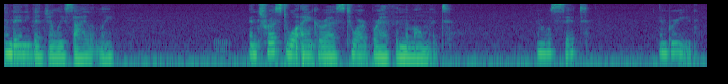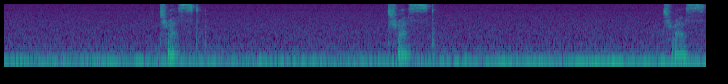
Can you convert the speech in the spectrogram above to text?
and then eventually silently. And trust will anchor us to our breath in the moment. And we'll sit and breathe. Trust. Trust. Trust.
